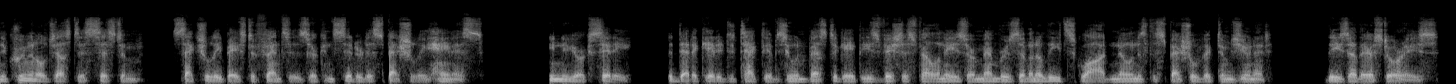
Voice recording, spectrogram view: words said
In the criminal justice system, sexually based offenses are considered especially heinous. In New York City, the dedicated detectives who investigate these vicious felonies are members of an elite squad known as the Special Victims Unit. These are their stories.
